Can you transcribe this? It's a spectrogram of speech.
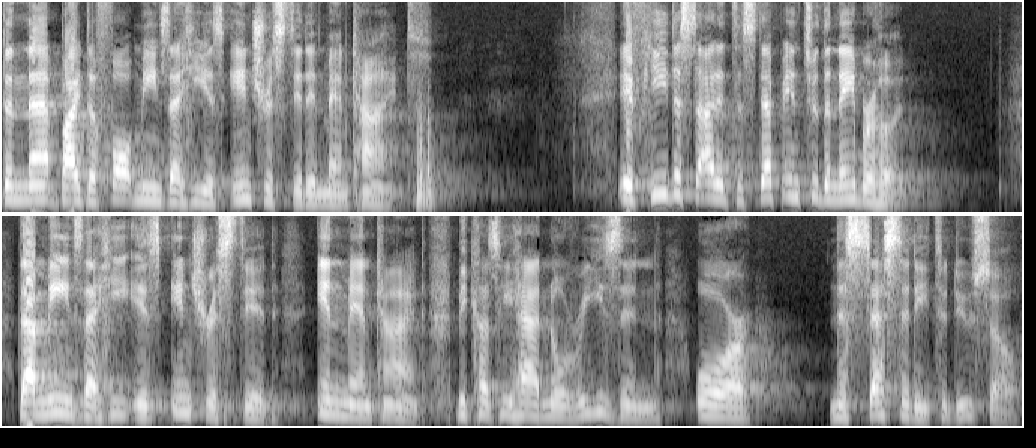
then that by default means that he is interested in mankind. If he decided to step into the neighborhood, that means that he is interested in mankind because he had no reason or necessity to do so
